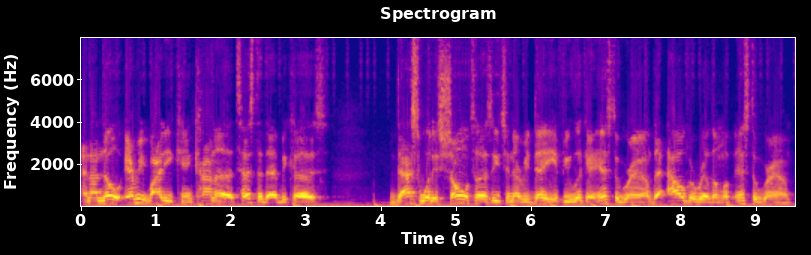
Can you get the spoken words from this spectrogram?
And I know everybody can kind of attest to that because that's what is shown to us each and every day. If you look at Instagram, the algorithm of Instagram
